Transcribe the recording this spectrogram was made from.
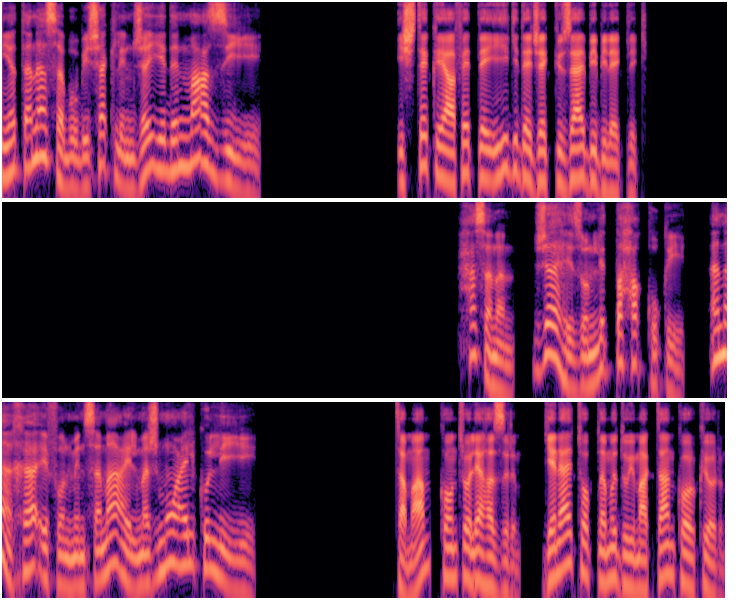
يتناسب بشكل جيد مع الزي. İşte kıyafetle iyi gidecek güzel bir bileklik. حسناً، جاهز للتحقق. أنا خائف من سماع المجموع الكلي. Tamam, kontrole hazırım. Genel toplamı duymaktan korkuyorum.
